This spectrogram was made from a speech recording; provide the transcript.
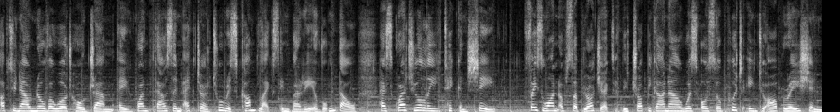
Up to now, Nova World Ho Tram, a 1,000-hectare tourist complex in Rịa, Vũng Tàu, has gradually taken shape Phase 1 of the project, the Tropicana, was also put into operation,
